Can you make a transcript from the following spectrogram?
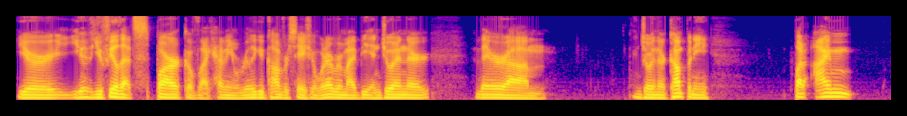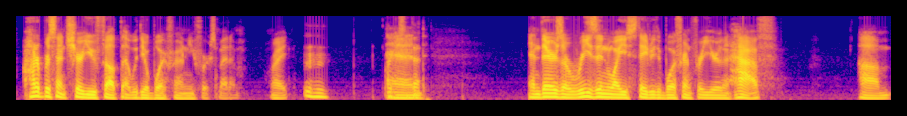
you're you you feel that spark of like having a really good conversation, whatever it might be, enjoying their their um enjoying their company. But I'm 100% sure you felt that with your boyfriend when you first met him, right? I can see that. and and there's a reason why you stayed with your boyfriend for a year and a half um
